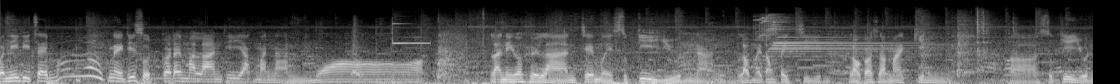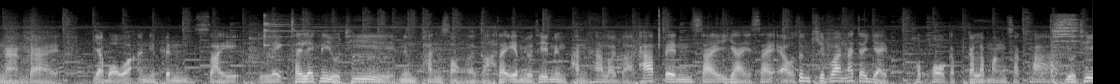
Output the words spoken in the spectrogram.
วันนี้ดีใจมากในที่สุดก็ได้มาร้านที่อยากมานานมากร้านนี้ก็คือร้านเจเหมยสุกี้ยูนนาน เราไม่ต้องไปจีน เราก็สามารถกินสุกี้ยูนนานได้ อย่าบอกว่าอันนี้เป็นไซส์เล็ก ไซส์เล็กนี่อยู่ที่ 1,200 บาท ไซส์ M อยู่ที่ 1,500 บาท ถ้าเป็นไซส์ใหญ่ไซส์ L ซึ่งคิดว่าน่าจะใหญ่พอๆกับกะละมังซักผ้าอยู่ที่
